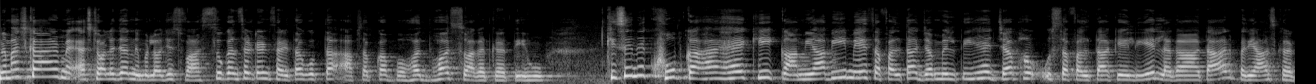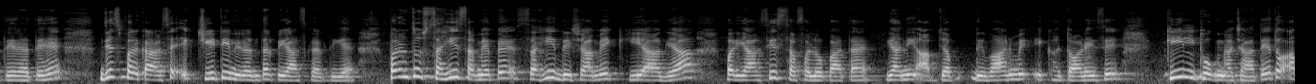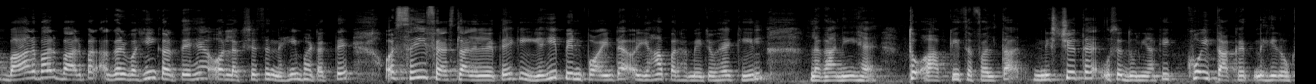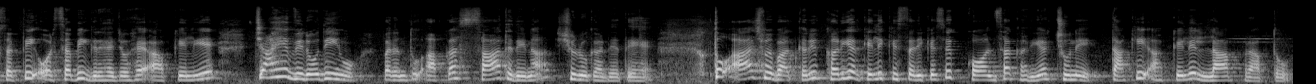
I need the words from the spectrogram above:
नमस्कार, मैं astrologer numerologist vastu consultant Sarita Gupta. आप सबका बहुत बहुत स्वागत करती हूँ। किसी ने खूब कहा है कि कामयाबी में सफलता जब मिलती है, जब हम उस सफलता के लिए लगातार प्रयास करते रहते हैं, जिस प्रकार से एक चीटी निरंतर प्रयास करती है। परंतु सही समय पे, सही दिशा में किया गया प्रयास ही सफल हो पाता है। यानी आप जब दीवार में एक हथौड़े से कील ठोकना चाहते हैं तो आप बार बार बार बार अगर वहीं करते हैं और लक्ष्य से नहीं भटकते और सही फैसला ले लेते हैं कि यही पिन पॉइंट है और यहाँ पर हमें जो है कील लगानी है तो आपकी सफलता निश्चित है, उसे दुनिया की कोई ताकत नहीं रोक सकती और सभी ग्रह जो है आपके लिए चाहे विरोधी हो, परंतु आपका साथ देना शुरू कर देते हैं। तो आज मैं बात करी करियर के लिए किस तरीके से कौन सा करियर चुने ताकि आपके लिए लाभ प्राप्त हो।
